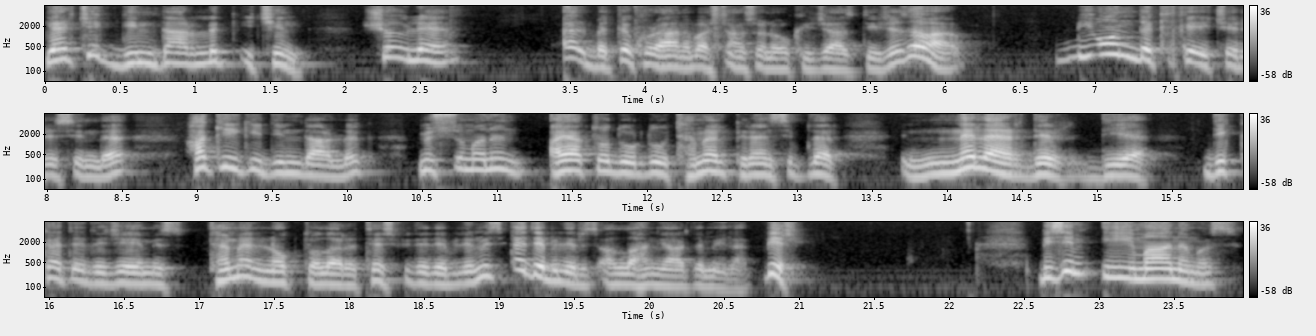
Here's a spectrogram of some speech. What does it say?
Gerçek dindarlık için şöyle elbette Kur'an'ı baştan sona okuyacağız diyeceğiz ama bir 10 dakika içerisinde hakiki dindarlık, Müslümanın ayakta durduğu temel prensipler nelerdir diye dikkat edeceğimiz temel noktaları tespit edebilir miyiz? Edebiliriz Allah'ın yardımıyla. Bir, bizim imanımız,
